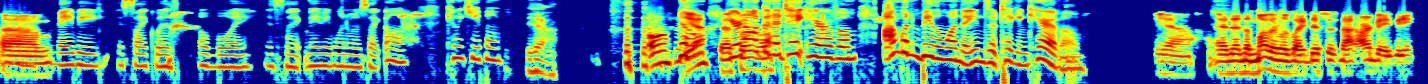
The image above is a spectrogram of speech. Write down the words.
Um, maybe it's like with oh boy, it's like maybe one of us like, oh, can we keep him? yeah, Or No, yeah, you're not going to take care of him. I'm going to be the one that ends up taking care of him. Yeah. And then the mother was like, This is not our baby.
